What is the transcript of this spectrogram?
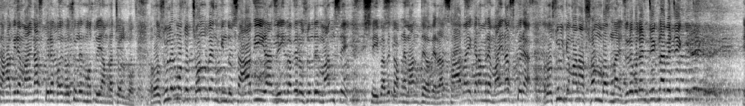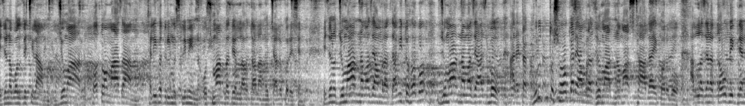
সাহাবিরা মাইনাস করে কয়, রসুলের মতোই আমরা চলবো। রসুলের মতো চলবেন, কিন্তু সাহাবিরা যেইভাবে রসুলদের মানছে, সেইভাবে তো আপনি মানতে হবে। সাহাবাই কারামরে মাইনাস করে রসুলকে মানা সম্ভব নয় জুড়ে বলেন, ঠিক না বে ঠিক? এই জন্য বলতেছিলাম, জুমার প্রথম আজান খালিফাতুল মুসলিমিন ওসমান রাজি আল্লাহ তালানু চালু করেছেন। এই জন্য জুমার নামাজে আমরা দাবিত হব, জুমার নামাজে আসব আর এটা গুরুত্ব সহকারে আমরা জুমার নামাজটা আদায় করব। আল্লাহ যেন তৌফিক দেন,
